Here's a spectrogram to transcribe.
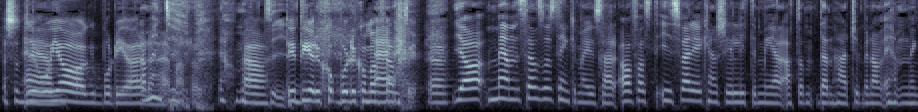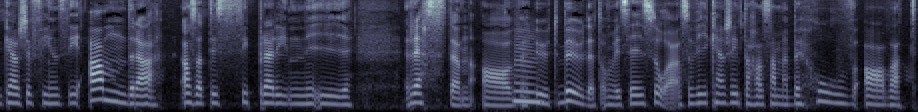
Alltså du och Ehm, jag borde göra ja, det här typ. Ja, men Ja, typ. Det är det du borde komma fram Eh, till. Ja. Ja, men sen så tänker man ju så här, ja, fast i Sverige kanske är lite mer att de, den här typen av ämnen kanske finns i andra, alltså att det sipprar in i resten av Mm. utbudet om vi säger så. Alltså vi kanske inte har samma behov av att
